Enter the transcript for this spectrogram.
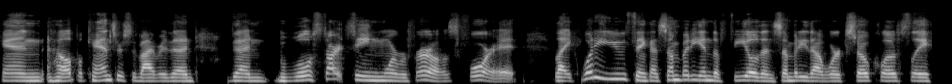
can help a cancer survivor, then then we'll start seeing more referrals for it. Like, what do you think as somebody in the field and somebody that works so closely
